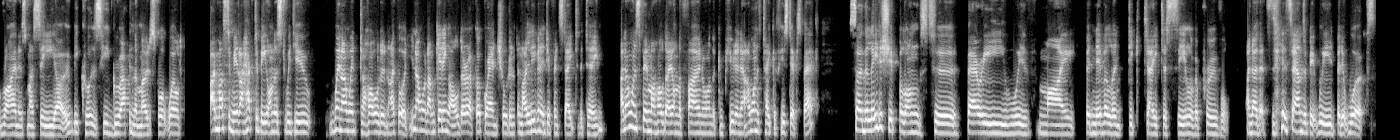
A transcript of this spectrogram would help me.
Ryan as my CEO because he grew up in the motorsport world. I must admit, I have to be honest with you. When I went to Holden, I thought, you know what, I'm getting older, I've got grandchildren, and I live in a different state to the team. I don't want to spend my whole day on the phone or on the computer now. I want to take a few steps back. So the leadership belongs to Barry with my benevolent dictator seal of approval. I know that it sounds a bit weird, but it works.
